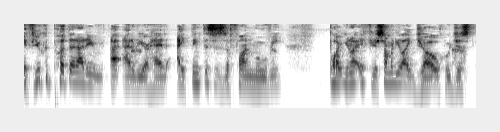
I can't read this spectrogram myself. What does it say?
if you could put that out of out of your head, I think this is a fun movie. But you know, if you're somebody like Joe who just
